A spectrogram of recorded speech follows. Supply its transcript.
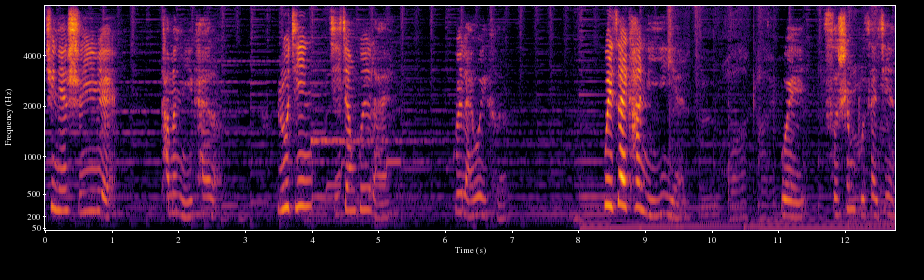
去年十一月，他们离开了，如今即将归来。归来为何？为再看你一眼，为此生不再见，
